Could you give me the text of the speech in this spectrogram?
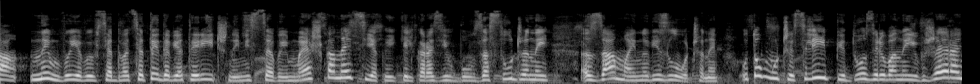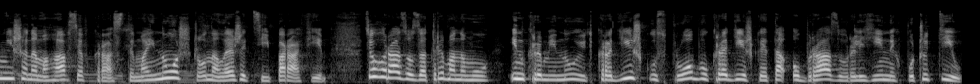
Та ним виявився 29-річний місцевий мешканець, який кілька разів був засуджений за майнові злочини. У тому числі підозрюваний вже раніше намагався вкрасти майно, що належить цій парафії. Цього разу затриманому інкримінують крадіжку, спробу крадіжки та образу релігійних почуттів.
